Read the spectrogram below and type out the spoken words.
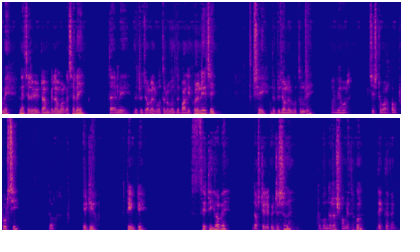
আমি ন্যাচারালি ড্রামবেল আমার কাছে নেই, তাই আমি দুটো জলের বোতলের মধ্যে বালি করে নিয়েছি। সেই দুটো জলের বোতল দিয়ে আমি আমার চেস্ট ওয়ার্কআউট করছি। তো এটি তিনটি সেটি হবে দশটি রেপিটেশনে তো বন্ধুরা সঙ্গে থাকুন, দেখতে থাকুন।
